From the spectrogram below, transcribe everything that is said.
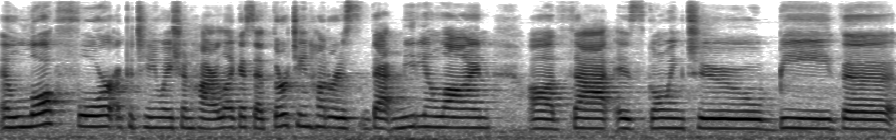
and look for a continuation higher. Like I said, 1300 is that median line uh, that is going to be the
